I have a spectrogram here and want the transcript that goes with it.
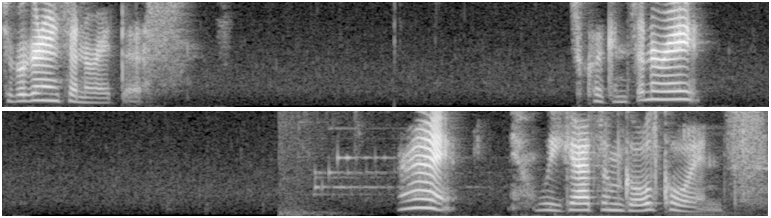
So we're going to incinerate this. Let's click incinerate. Alright, we got some gold coins.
